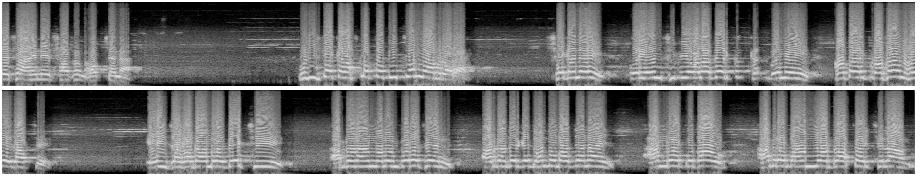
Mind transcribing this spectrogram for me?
দেশে আইনের শাসন হচ্ছে না। পুলিশকে কাজ করতে দিচ্ছেন না আপনারা। সেখানে ওই এনসিপি ওয়ালাদের মানে কথাই প্রধান হয়ে যাচ্ছে। এই জায়গাটা আমরা দেখছি আপনারা আন্দোলন করেছেন, আপনাদেরকে ধন্যবাদ জানাই। আমরা কোথাও, আমরা বামজোট রাস্তায় ছিলাম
